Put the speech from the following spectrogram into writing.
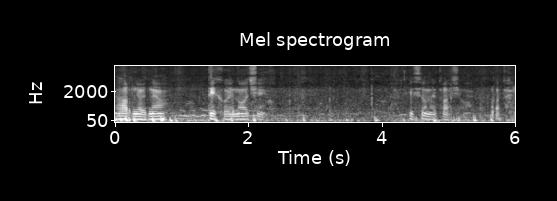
гарного дня, тихої ночі і всього найкращого. Пока.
